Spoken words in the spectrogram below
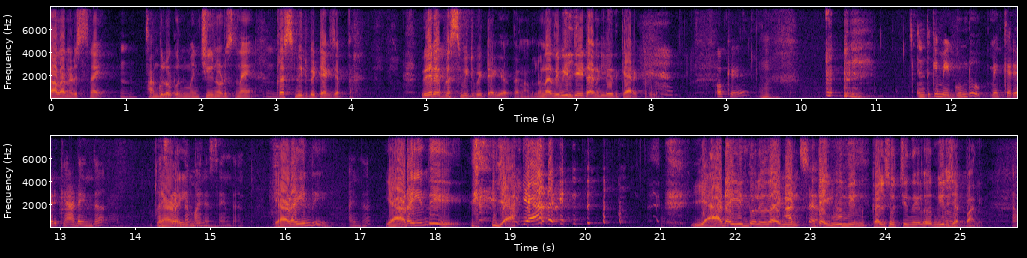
చాలా నడుస్తున్నాయి. అందులో కొన్ని మంచివి నడుస్తున్నాయి. ప్రెస్ మీట్ పెట్టాక చెప్తా. వేరే ప్రెస్ మీట్ పెట్టాక చెప్తాను అందులో. నా రివీల్ చేయడానికి లేదు క్యారెక్టర్లో. ఓకే. ఇంతకీ మీ గుండు మీ కెరీర్కి యాడ్ అయిందా? ప్లస్ అయిందా అయింది. మైనస్ అయిందా? యాడయింది అయిందా. యాడయింది యా- యాడ్ అయింది. యాడ్ అయ్యిందో లేదో ఐ మీన్. అంటే యూ మీన్ కలిసి వచ్చిందో లేదో మీరు చెప్పాలి. ఓ,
